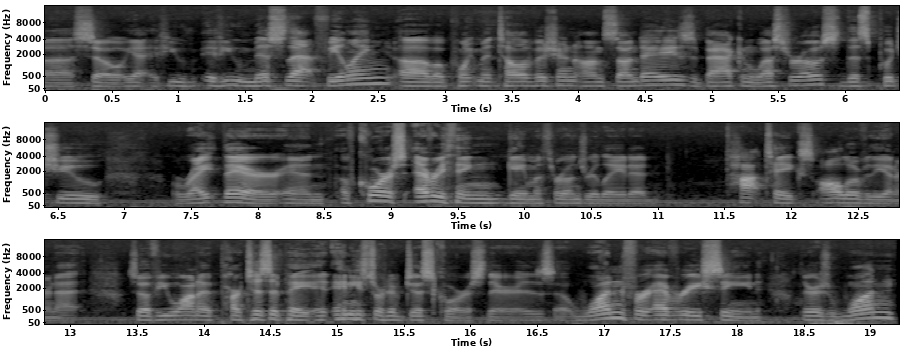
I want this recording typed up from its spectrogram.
Uh, so yeah, if you if you miss that feeling of appointment television on Sundays back in Westeros, this puts you right there. And of course, everything Game of Thrones related, hot takes all over the internet. So if you want to participate in any sort of discourse, there is uh, one for every scene. There is one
